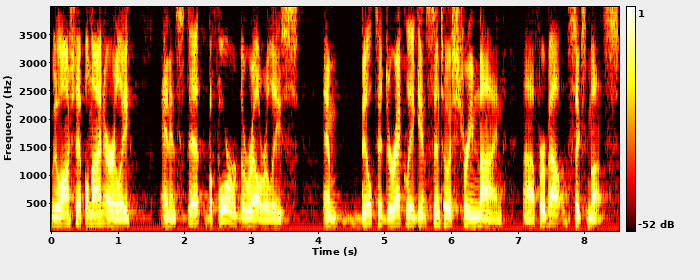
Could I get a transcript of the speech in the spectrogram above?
we launched EPEL 9 early, and instead, before the RHEL release, and built it directly against CentOS Stream 9 uh, for about six months.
